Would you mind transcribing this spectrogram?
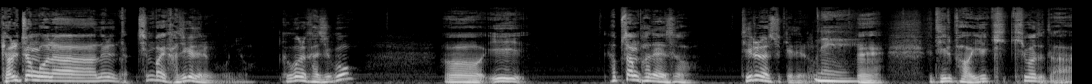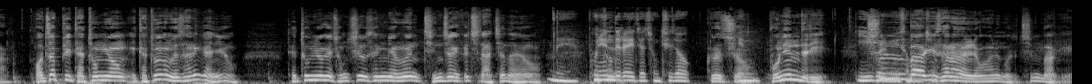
결정 권한을 친박이 가지게 되는 거군요. 그걸 가지고, 어, 이 협상판에서 딜을 할 수 있게 되는 거예요. 네. deal power, 이게 키, 워드다 어차피 대통령, 이 대통령 위해서 하는 게 아니에요. 대통령의 정치적 생명은 진작에 끝이 났잖아요. 네. 본인들의 이제 정치적 그렇죠. 음, 본인들이 친박이 하죠. 살아나려고 하는 거죠. 친박이.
